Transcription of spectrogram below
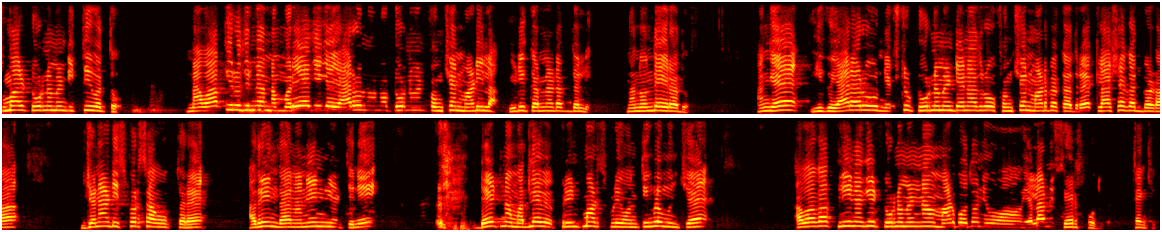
ಸುಮಾರು ಟೂರ್ನಮೆಂಟ್ ಇತ್ತು ಇವತ್ತು. ನಾವು ಹಾಕಿರೋದ್ರಿಂದ ನಮ್ಮ ಮರ್ಯಾದೆಗೆ ನಾನು ಟೂರ್ನಮೆಂಟ್ ಫಂಕ್ಷನ್ ಮಾಡಿಲ್ಲ. ಇಡೀ ಕರ್ನಾಟಕದಲ್ಲಿ. ನಾನು ಒಂದೇ ಇರೋದು. ಹಂಗೆ ಈಗ ಯಾರು ನೆಕ್ಸ್ಟ್ ಟೂರ್ನಮೆಂಟ್ ಏನಾದರೂ ಫಂಕ್ಷನ್ ಮಾಡಬೇಕಾದ್ರೆ ಕ್ಲಾಶ್ ಆಗೋದು ಬೇಡ. ಜನ ಡಿಸ್ಪರ್ಸ್ ಆಗಿ ಹೋಗ್ತಾರೆ. ಅದರಿಂದ ನಾನೇನು ಹೇಳ್ತೀನಿ ಡೇಟ್ನ ಮೊದಲೇ ಪ್ರಿಂಟ್ ಮಾಡಿಸ್ಬಿಡಿ ಒಂದು ತಿಂಗಳು ಮುಂಚೆ. ಅವಾಗ ಕ್ಲೀನಾಗಿ ಟೂರ್ನಮೆಂಟ್ನ ಮಾಡ್ಬೋದು, ನೀವು ಎಲ್ಲಾನು ಸೇರಿಸ್ಬೋದು. ಥ್ಯಾಂಕ್ ಯು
